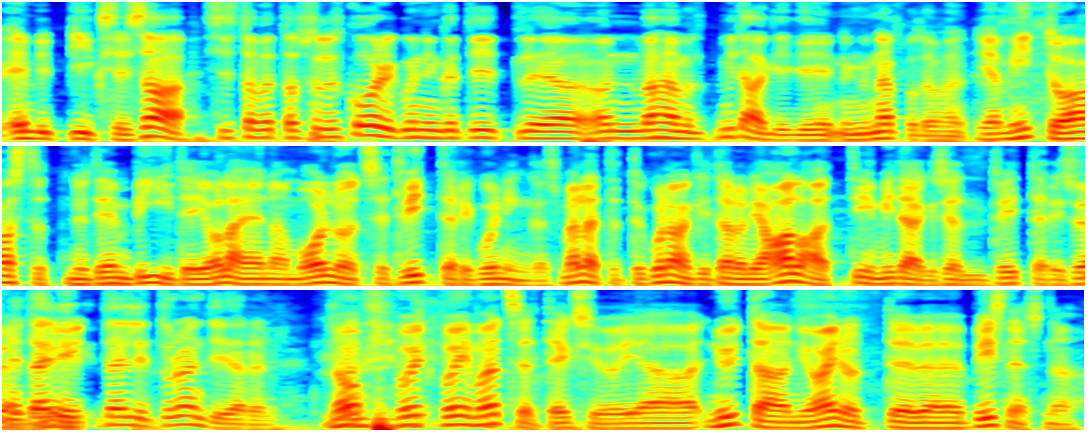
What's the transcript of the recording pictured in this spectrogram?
MVP-ks ei saa, siis ta võtab selle skoorikuninga tiitli ja on vähemalt midagigi nagu näppude vahel. ja mitu aastat nüüd Embiid ei ole enam olnud see Twitteri kuningas, mäletate kunagi tal oli alati midagi seal Twitteris öelda. ta oli, ta oli Durandi järel. no põhimõtteliselt, eks ju, ja nüüd ta on ju ainult äh, business noh.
